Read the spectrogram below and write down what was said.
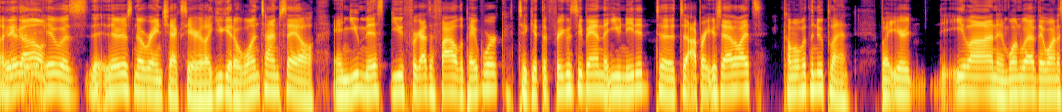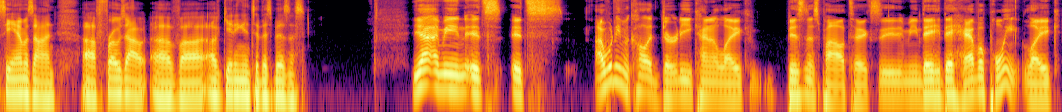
Like it, gone. it was there's no rain checks here. Like you get a one time sale and you missed you forgot to file the paperwork to get the frequency band that you needed to to operate your satellites. Come up with a new plan. But you're Elon and OneWeb. They want to see Amazon uh, froze out of uh, of getting into this business. Yeah, I mean, it's it's I wouldn't even call it dirty kind of like business politics. I mean, they they have a point. Like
